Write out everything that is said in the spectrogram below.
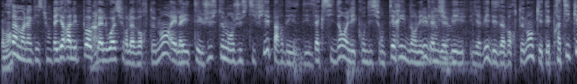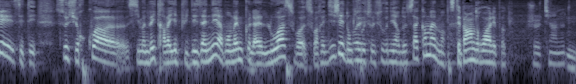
C'est ça, moi, la question. D'ailleurs, à l'époque, hein la loi sur l'avortement, elle a été justement justifiée par des, accidents et les conditions terribles dans lesquelles il, y avait, il, y avait, des avortements qui étaient pratiqués. C'était ce sur quoi euh, Simone Veil travaillait depuis des années avant même que la loi soit, soit rédigée. Donc il faut se souvenir de ça quand même. C'était pas un droit à l'époque, je tiens à noter. Mm.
